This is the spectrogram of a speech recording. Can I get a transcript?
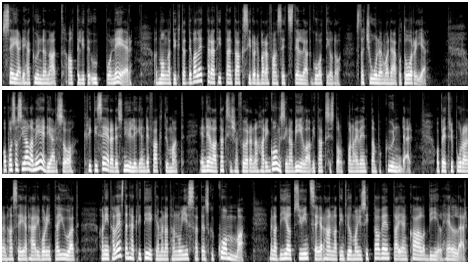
säger de här kunderna att allt är lite upp och ner. Att många tyckte att det var lättare att hitta en taxi då det bara fanns ett ställe att gå till då stationen var där på torget. Och på sociala medier så kritiserades nyligen det faktum att en del av taxichaufförerna har igång sina bilar vid taxistolparna i väntan på kunder. Och Petri Puranen han säger här i vår intervju att han inte har läst den här kritiken men att han nog gissar att den skulle komma. Men att det hjälps ju inte, säger han, att inte vill man ju sitta och vänta i en kall bil heller.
